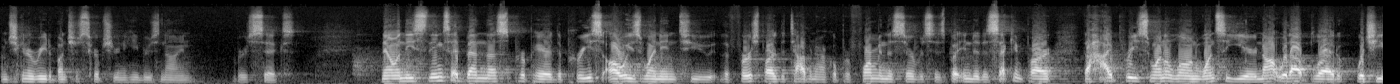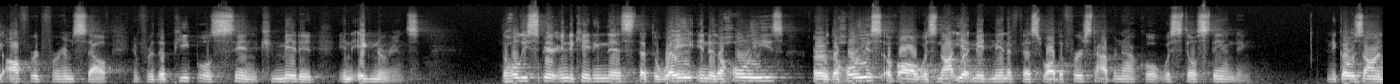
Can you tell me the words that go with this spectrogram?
I'm just going to read a bunch of scripture in Hebrews 9, verse 6. Now, when these things had been thus prepared, the priests always went into the first part of the tabernacle, performing the services, but into the second part, the high priest went alone once a year, not without blood, which he offered for himself and for the people's sin committed in ignorance. The Holy Spirit indicating this, that the way into the holies, or the holiest of all, was not yet made manifest while the first tabernacle was still standing. And it goes on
